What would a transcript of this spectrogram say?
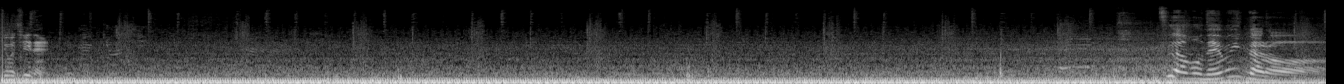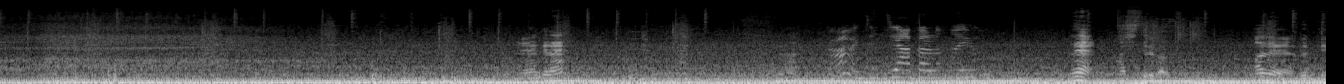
気持ちいいね。もう眠いんだろ。う。眠くない？ね走ってるから。雨降って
